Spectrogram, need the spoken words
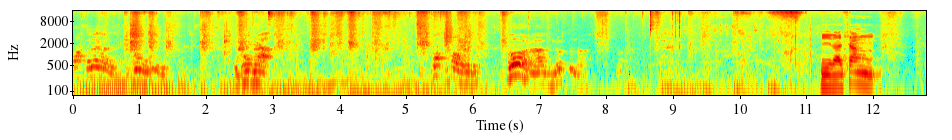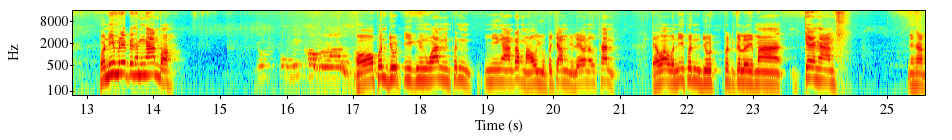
ปักเลยลงผมนะปักเบาเลยโอ้นะลึกตัวนะนี่นะช่าง วันนี้ไม่ได้ไปทำงานบ่หยุดพรุ่งนี้เข้างาน อ๋อเพิ่นหยุดอีกหนึ่งวัน เพิ่นมีงานรับเหมาอยู่ประจำอยู่แล้วนะทุกท่าน แต่ว่าวันนี้เพิ่นหยุดเพิ่นก็เลยมาแก้งานนะครับ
